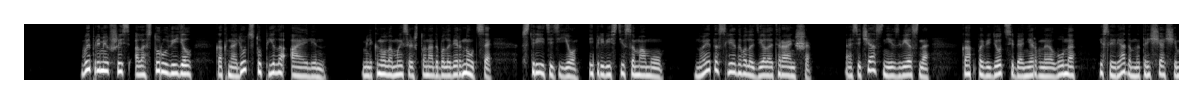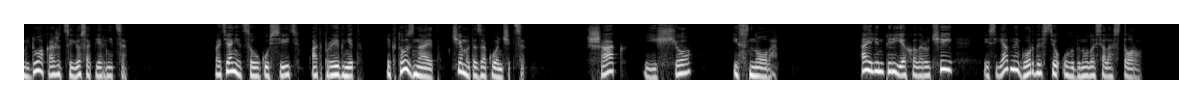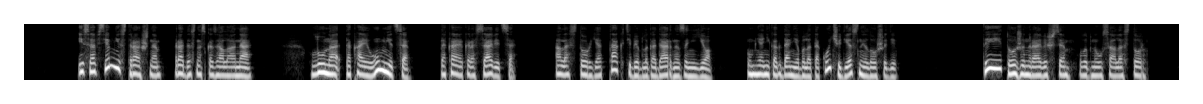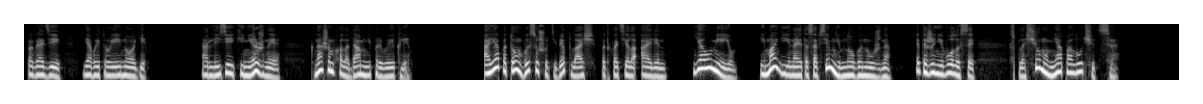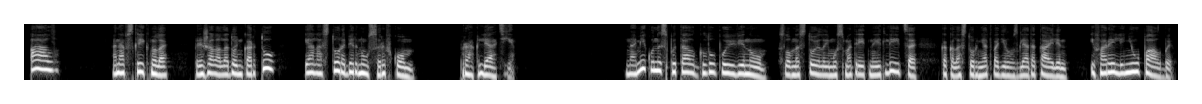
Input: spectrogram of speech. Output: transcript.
Выпрямившись, Аластур увидел, как на лед ступила Айлин. Мелькнула мысль, что надо было вернуться, встретить ее и привести самому. Но это следовало делать раньше. А сейчас неизвестно, как поведет себя нервная луна, если рядом на трещащем льду окажется ее соперница. Потянется укусить, отпрыгнет, и кто знает, чем это закончится. Шаг, еще и снова. Айлин переехала ручей и с явной гордостью улыбнулась Аластору. «И совсем не страшно», — радостно сказала она. «Луна такая умница, такая красавица. Аластор, я так тебе благодарна за нее. У меня никогда не было такой чудесной лошади». «Ты тоже нравишься», — улыбнулся Аластор. «Погоди, я вытру ей ноги. Орлезейки нежные, к нашим холодам не привыкли». «А я потом высушу тебе плащ», — подхватила Айлин. «Я умею, и магии на это совсем немного нужно. Это же не волосы. С плащом у меня получится». «Ал!» Она вскрикнула, прижала ладонь к рту, и Аластор обернулся рывком. «Проклятье!» На миг он испытал глупую вину, словно стоило ему смотреть на итлийца, как Аластор не отводил взгляд от Айлин, и Форелли не упал бы.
